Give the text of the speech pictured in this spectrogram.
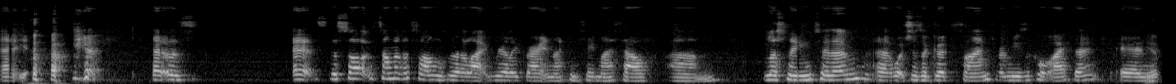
And yeah, yeah, it was. It's the song. Some of the songs were like really great, and I can see myself um, listening to them, uh, which is a good sign for a musical, I think. And Yep.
